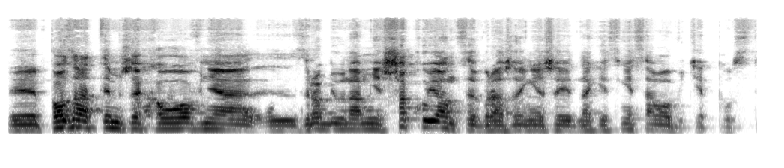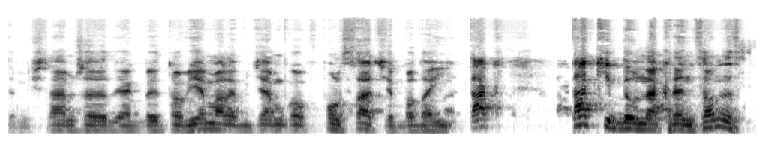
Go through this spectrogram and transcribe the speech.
E, poza tym, że Hołownia e, zrobił na mnie szokujące wrażenie, że jednak jest niesamowicie pusty. Myślałem, że jakby to wiem, ale widziałem go w Polsacie bodaj i tak taki był nakręcony z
